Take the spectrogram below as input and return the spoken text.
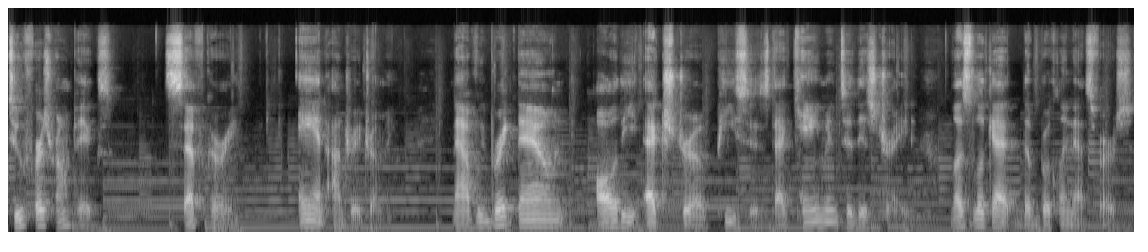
two first round picks, Seth Curry, and Andre Drummond. Now, if we break down all the extra pieces that came into this trade, Let's look at the Brooklyn Nets first.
